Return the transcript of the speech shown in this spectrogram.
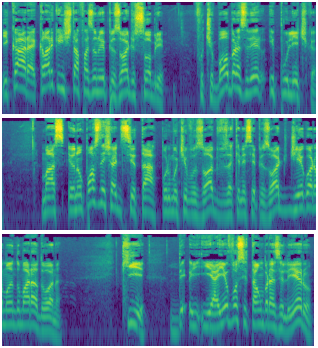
E, cara, é claro que a gente está fazendo um episódio sobre futebol brasileiro e política. Mas eu não posso deixar de citar, por motivos óbvios aqui nesse episódio, Diego Armando Maradona. Que. E aí eu vou citar um brasileiro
